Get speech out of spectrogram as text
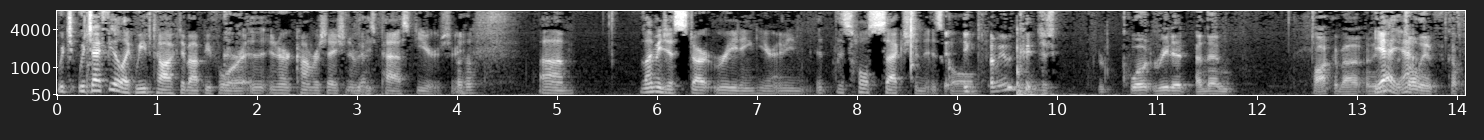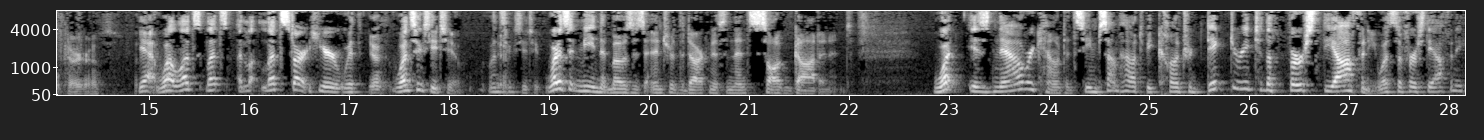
which which I feel like we've talked about before in, in our conversation over these past years. Right? Uh-huh. Um, let me just start reading here. I mean, it, this whole section is gold. I mean, we could just quote, read it, and then talk about. it. I mean, Yeah, it's yeah. only a couple paragraphs. Yeah, well, let's let's let's start here with Yeah. 162. 162. What does it mean that Moses entered the darkness and then saw God in it? What is now recounted seems somehow to be contradictory to the first theophany. What's the first theophany?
